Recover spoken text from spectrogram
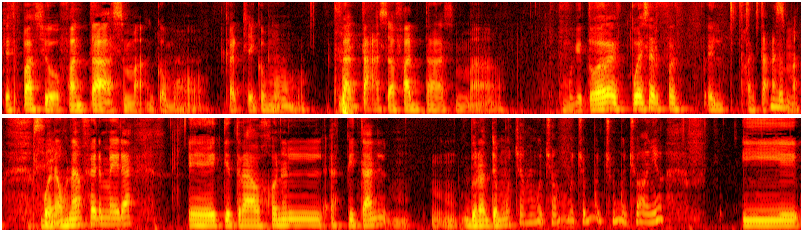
espacio fantasma, como, ¿cachai? Como Sí. la taza fantasma. Como que todo puede ser fa- el fantasma. Sí. Bueno, una enfermera eh, que trabajó en el hospital mm, durante muchos, muchos, muchos, muchos, muchos años. Y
